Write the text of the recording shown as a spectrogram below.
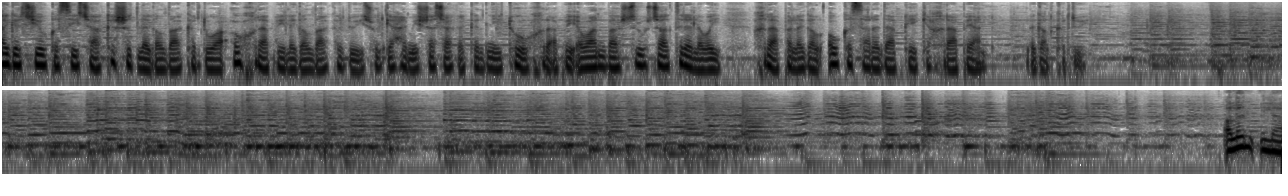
ئەگەرچی ئەو کەسەی چاکەشت لەگەڵدا کردووە ئەو خراپەی لەگەڵدا کردووی چونکە هەمیشە چاکەکردنی تۆ و خراپەی ئەوان باشتر و چاکترە لەوەی خراپە لەگەڵ ئەو کەسانەدا بکەی کە خراپەیان لەگەڵ کردووی. ئەڵێن لە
